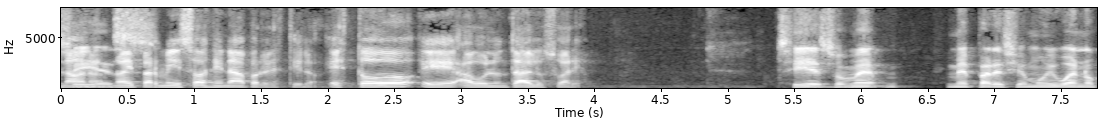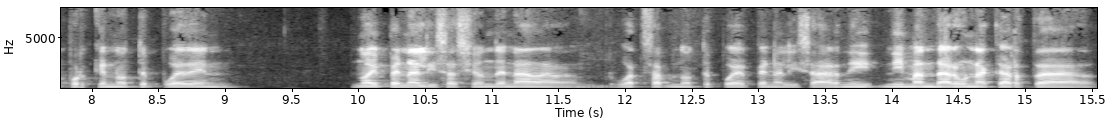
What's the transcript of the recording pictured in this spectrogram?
No, no, hay permisos ni nada por el estilo. Es todo eh, a voluntad del usuario. Sí, eso me, me pareció muy bueno porque no te pueden no hay penalización de nada. WhatsApp no te puede penalizar ni, ni mandar una carta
